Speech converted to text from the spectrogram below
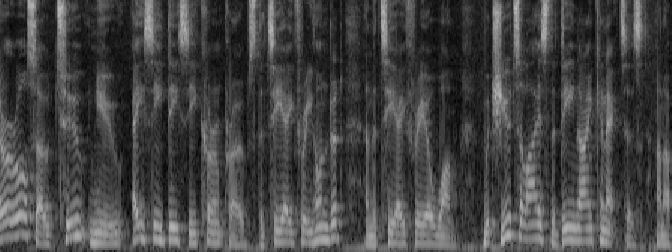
There are also two new AC-DC current probes, the TA300 and the TA301, which utilise the D9 connectors and are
